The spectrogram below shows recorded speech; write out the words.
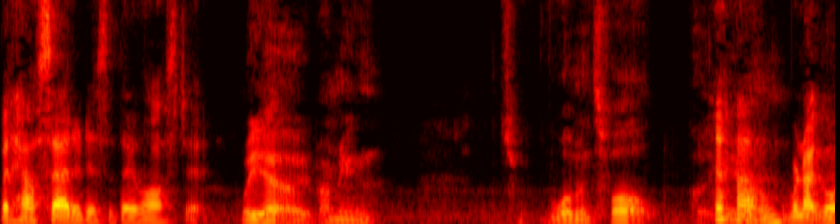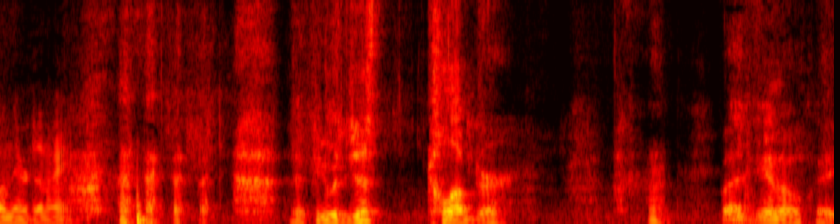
But how sad it is that they lost it. well yeah i mean it's the woman's fault but you know We're not going there tonight. if he would have just clubbed her but you know hey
